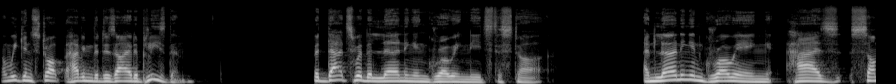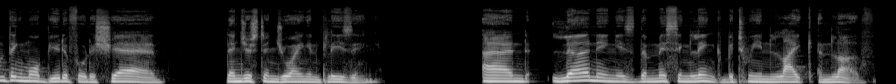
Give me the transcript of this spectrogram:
and we can stop having the desire to please them. But that's where the learning and growing needs to start. And learning and growing has something more beautiful to share than just enjoying and pleasing. And learning is the missing link between like and love.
